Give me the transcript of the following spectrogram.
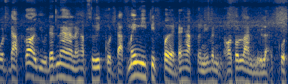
กดดับก็อยู่ด้านหน้านะครับสวิตช์กดดับไม่มีปิดเปิดนะครับ ตัวนี้เป็นออโต้รันอยู่แล้วกด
